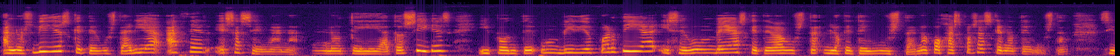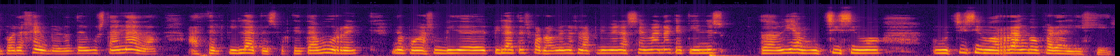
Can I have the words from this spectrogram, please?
a los vídeos que te gustaría hacer esa semana. No te atosigues y ponte un vídeo por día y según veas que te va a gustar lo que te gusta, no cojas cosas que no te gustan. Si por ejemplo no te gusta nada hacer pilates porque te aburre, no pongas un vídeo de pilates por lo menos la primera semana que tienes todavía muchísimo muchísimo rango para elegir.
